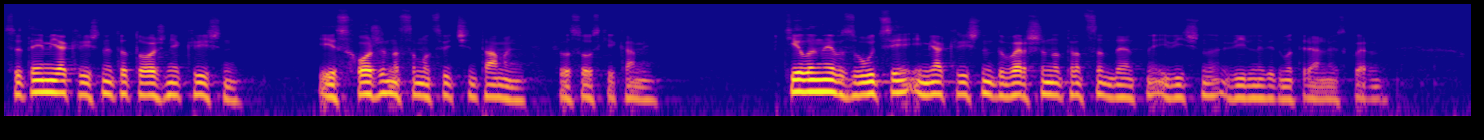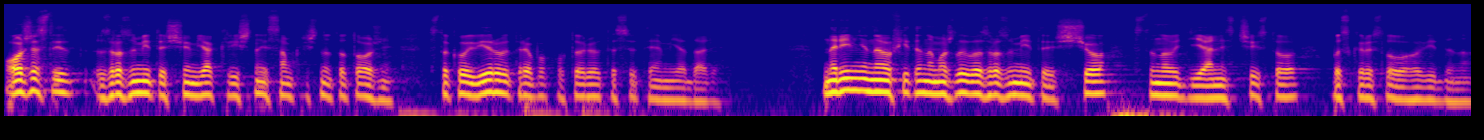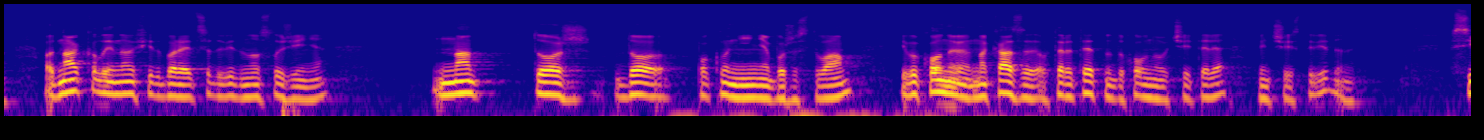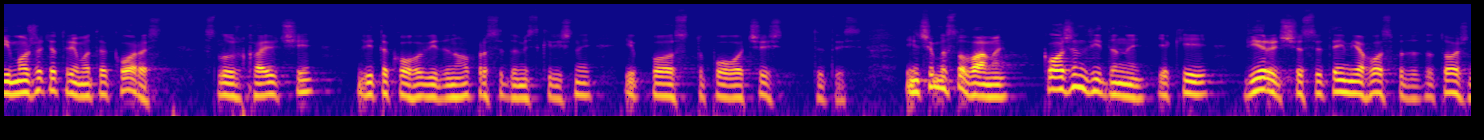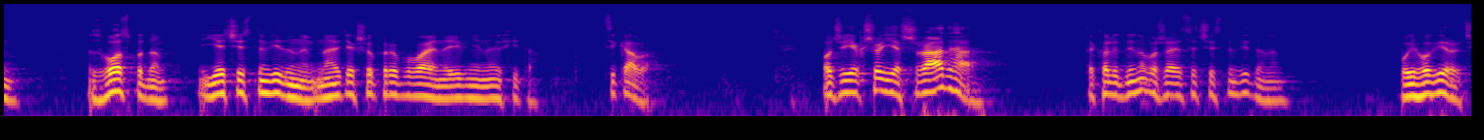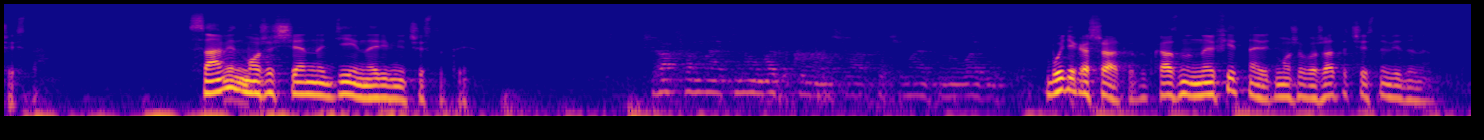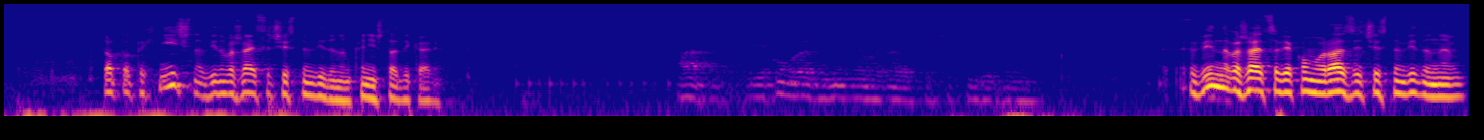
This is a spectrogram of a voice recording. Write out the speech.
святе ім'я Крішни тотожнє Крішні і схоже на самоцвіт Чинтамані, філософський камінь. Втілене в звуці ім'я Крішни довершено трансцендентне і вічно вільне від матеріальної скверни. Отже, слід зрозуміти, що ім'я Крішна і сам Крішна тотожні. З такою вірою треба повторювати святе ім'я далі. На рівні неофіта неможливо зрозуміти, що становить діяльність чистого, безкорисливого відданого. Однак, коли неофіт береться до відданого служіння, надто ж до поклоніння божествам і виконує накази авторитетного духовного вчителя, він чистий відданий. Всі можуть отримати користь, слухаючи від такого відданого про свідомість Крішни і поступово чиститись. Іншими словами, кожен відданий, який вірить, що святе ім'я Господа тотожне з Господом, є чистим відданим, навіть якщо перебуває на рівні неофіта. Цікаво. Отже, якщо є шрадга, така людина вважається чистим відданим, бо його віра чиста. Сам він може ще не діє на рівні чистоти. Шрадха мається на увазі повна шрадха, чи мається на увазі. Будь-яка шрадка, тут казано, неофіт навіть може вважати чистим відданим. Тобто технічно він вважається чистим відданим, канішта Дікарі. А в якому разі він не вважається чистим відданим? Він не вважається в якому разі чистим відданим.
